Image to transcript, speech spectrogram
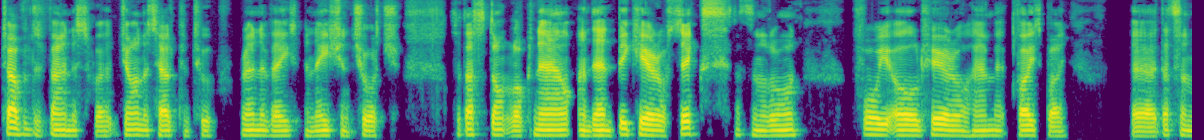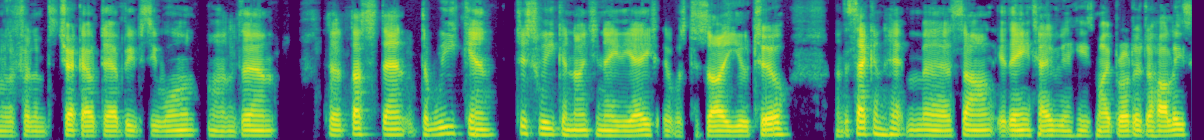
travel to Venice where John is helping to renovate an ancient church. So that's Don't Look Now. And then Big Hero 6, that's another one. Four year old hero, him, advised by. Uh, that's another film to check out there, BBC One. And then the, that's then the weekend, this week in 1988, it was Desire U2. And the second hit uh, song, It Ain't Heavy, He's My Brother, The Hollies.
